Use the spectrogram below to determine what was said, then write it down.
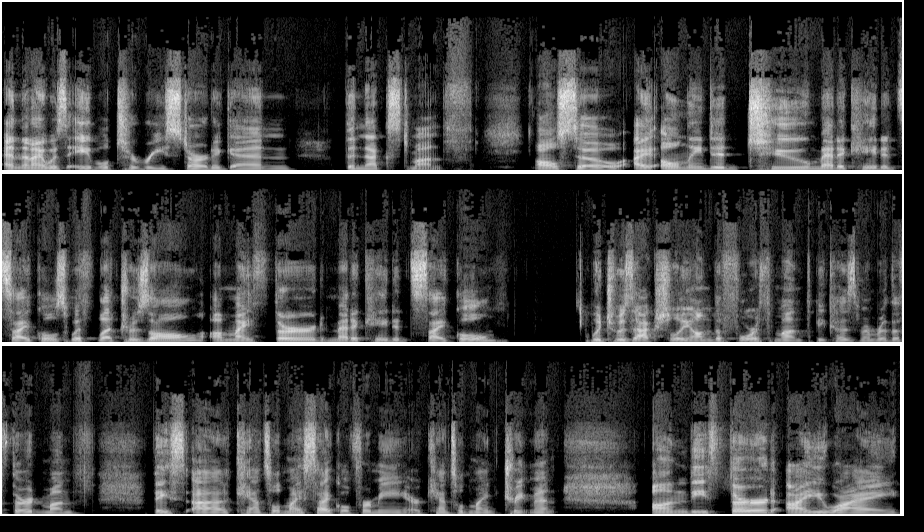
and then I was able to restart again the next month. Also, I only did two medicated cycles with letrozole. On my third medicated cycle, which was actually on the fourth month because remember the third month they uh, canceled my cycle for me or canceled my treatment on the third iui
